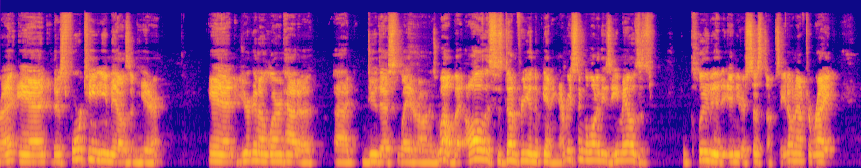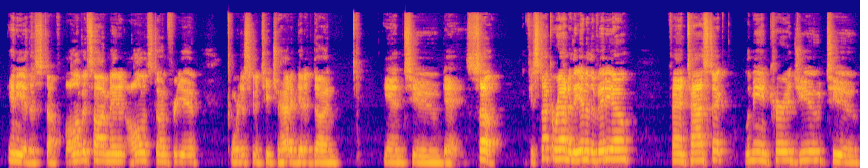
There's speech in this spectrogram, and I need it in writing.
right? And there's 14 emails in here, and you're going to learn how to uh, do this later on as well. But all of this is done for you in the beginning. Every single one of these emails is included in your system. So you don't have to write any of this stuff. All of it's automated, all of it's done for you. And we're just going to teach you how to get it done in two days. So if you stuck around to the end of the video, fantastic. Let me encourage you to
